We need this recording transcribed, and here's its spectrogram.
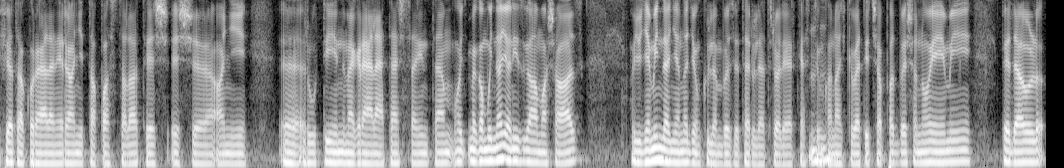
fiatalkor ellenére annyi tapasztalat és, és annyi rutin, meg rálátás szerintem, hogy meg amúgy nagyon izgalmas az, hogy ugye mindannyian nagyon különböző területről érkeztünk uh-huh. a nagyköveti csapatba, és a Noémi például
